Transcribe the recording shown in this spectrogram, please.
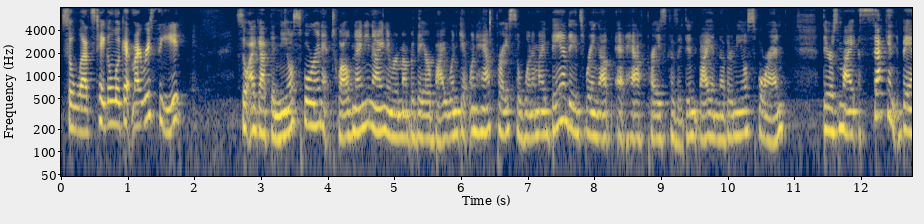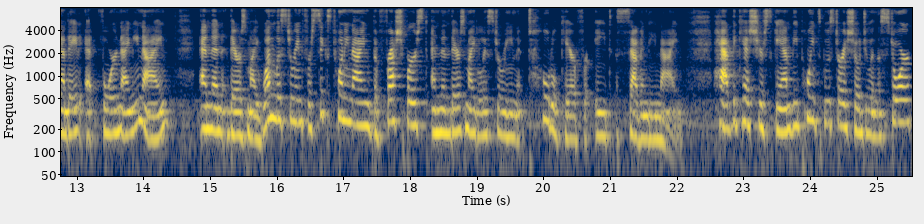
So let's take a look at my receipt. So I got the Neosporin at $12.99, and remember they are buy one, get one half price. So one of my Band-Aids rang up at half price because I didn't buy another Neosporin. There's my second Band-Aid at $4.99. And then there's my one Listerine for $6.29, the Fresh Burst, and then there's my Listerine Total Care for $8.79. Had the cashier scan the points booster I showed you in the store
